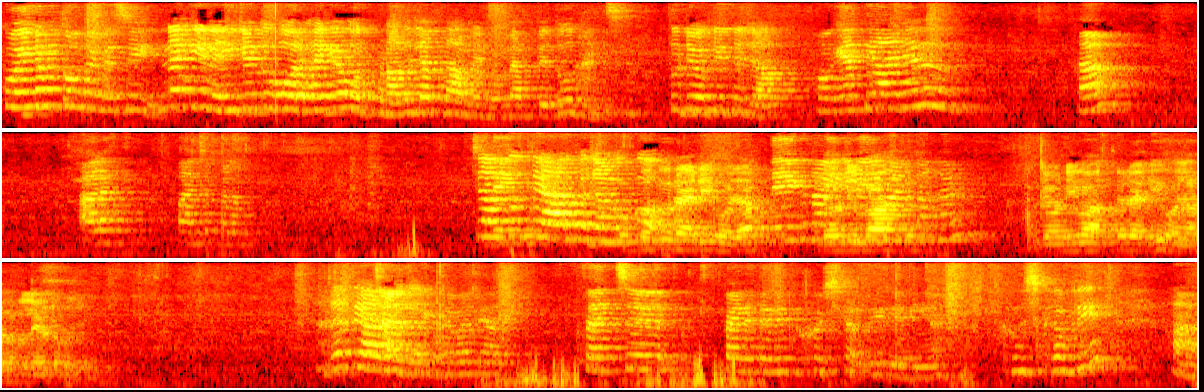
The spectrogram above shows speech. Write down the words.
ਕੋਈ ਨਾ ਮੈਂ ਧੋ ਦੇਣੇ ਸੀ। ਨਹੀਂ ਨਹੀਂ ਜੇ ਤੂੰ ਹੋਰ ਹੈਗੇ ਹੋਰ ਫੜਾ ਦੇ ਲੈ ਫੜਾ ਮੈਨੂੰ ਮੈਂ ਆਪੇ ਧੋ ਦੂੰਗੀ ਤੂੰ ਡਿਊਟੀ ਤੇ ਜਾ। ਹੋ ਗਿਆ ਤਿਆਰ? ਹਾਂ? ਆ ਲੈ ਪੰਜ ਚੱਪਲਾਂ। ਚੱਲ ਤੂੰ ਤਿਆਰ ਹੋ ਜਾ ਮੁੱਕੋ। ਤੂੰ ਰੈਡੀ ਹੋ ਜਾ। ਦੇਖਦਾ ਡਿਊਟੀ ਹੀ ਵਾਸਤੇ। ਨਹੀਂ ਹੈ। ਡਿਊਟੀ ਵਾਸਤੇ ਰੈਡੀ ਹੋ ਜਾ ਫਿਰ ਲੇਟ ਹੋ ਜੀ ਜਾ ਤਿਆਰ ਹੋ ਜਾ। ਹੈ। ਸੱਚ ਭੈਣੇ ਤੈਨੂੰ ਇੱਕ ਖੁਸ਼ਖਬਰੀ ਦੇਣੀ ਆ। ਖੁਸ਼ਖਬਰੀ? ਹਾਂ।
